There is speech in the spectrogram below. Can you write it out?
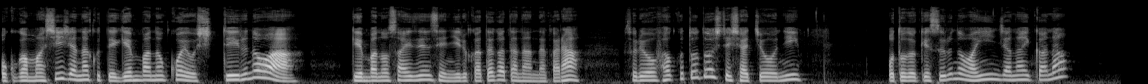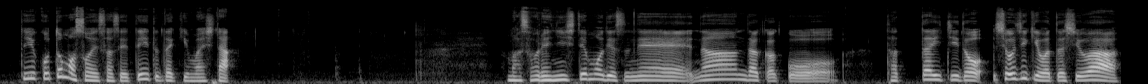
おこがましいじゃなくて現場の声を知っているのは、現場の最前線にいる方々なんだから、それをファクトとして社長にお届けするのはいいんじゃないかな？っていうことも添えさせていただきました。まあそれにしてもですね、なんだかこう、たった一度、正直私は、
